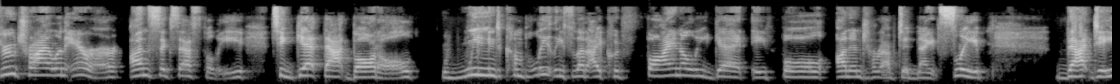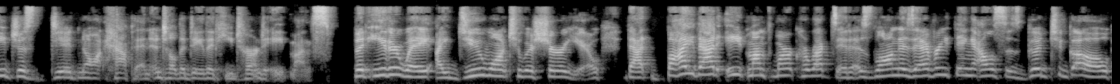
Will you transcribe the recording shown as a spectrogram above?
through trial and error unsuccessfully to get that bottle weaned completely so that I could finally get a full uninterrupted night's sleep. That day just did not happen until the day that he turned eight months. But either way, I do want to assure you that by that eight month mark corrected, as long as everything else is good to go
